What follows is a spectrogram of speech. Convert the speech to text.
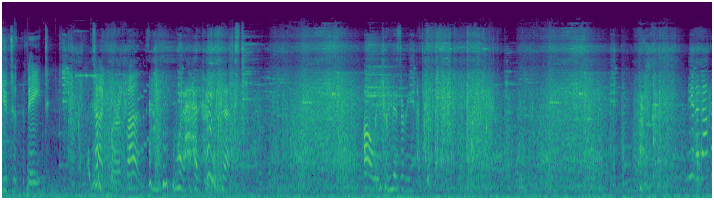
You took the bait. Time for a buzz. what a headache. Who's next? I'll end your misery. Need a doctor?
